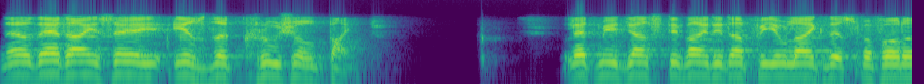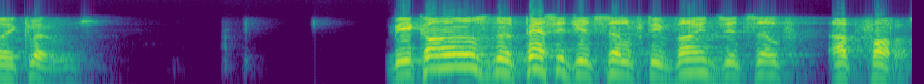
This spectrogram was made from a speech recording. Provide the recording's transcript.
Now, that I say is the crucial point. Let me just divide it up for you like this before I close. Because the passage itself divides itself up for us.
